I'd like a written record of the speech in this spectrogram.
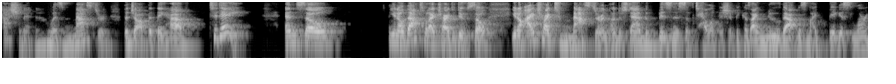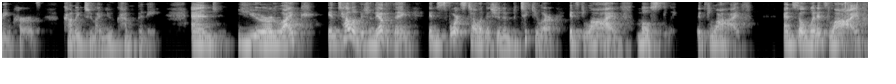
passionate and who has mastered the job that they have today. And so, you know, that's what I tried to do. So, you know, I tried to master and understand the business of television because I knew that was my biggest learning curve coming to my new company. And you're like in television, the other thing, in sports television in particular, it's live mostly. It's live. And so when it's live,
